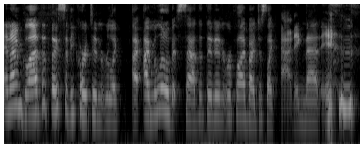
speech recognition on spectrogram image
And i'm glad that the city court didn't really I, i'm a little bit sad that they didn't reply by just like adding that in.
